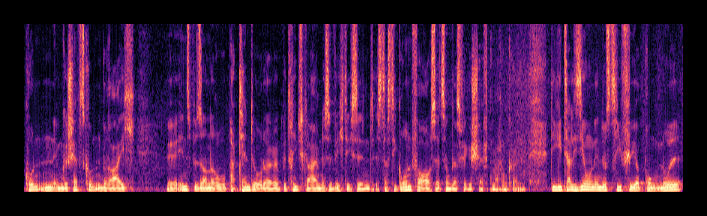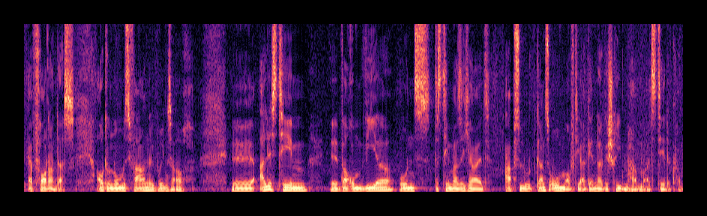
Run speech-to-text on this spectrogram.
Kunden im Geschäftskundenbereich äh, insbesondere wo Patente oder Betriebsgeheimnisse wichtig sind, ist das die Grundvoraussetzung, dass wir Geschäft machen können. Digitalisierung und Industrie 4.0 erfordern das. Autonomes Fahren übrigens auch. Äh, alles Themen, äh, warum wir uns das Thema Sicherheit absolut ganz oben auf die Agenda geschrieben haben als Telekom.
